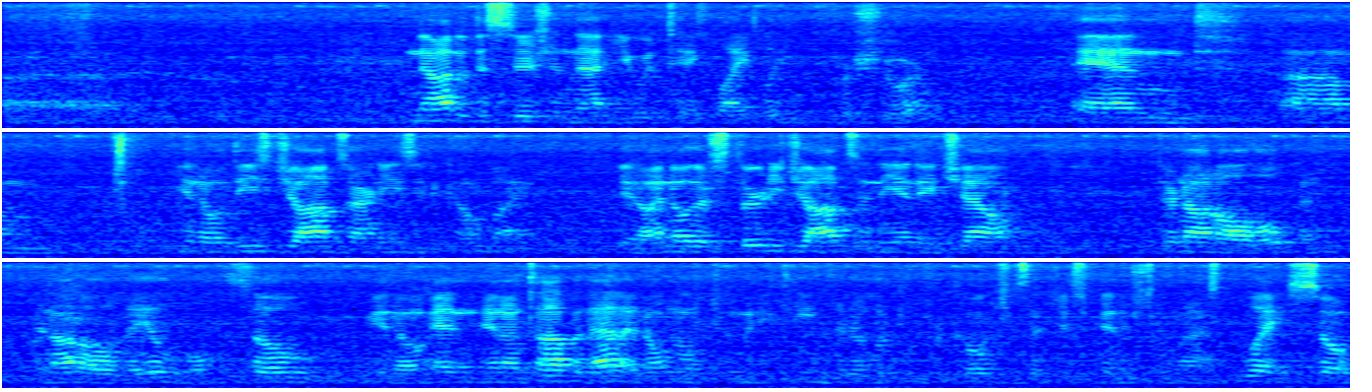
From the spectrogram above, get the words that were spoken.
uh, not a decision that you would take lightly, for sure. And, um, you know, these jobs aren't easy to come by. You know, I know there's 30 jobs in the NHL. They're not all open. They're not all available. So, you know, and, and on top of that, I don't know too many teams that are looking for coaches that just finished in last place. So,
